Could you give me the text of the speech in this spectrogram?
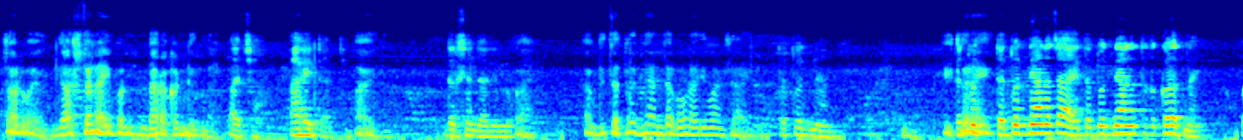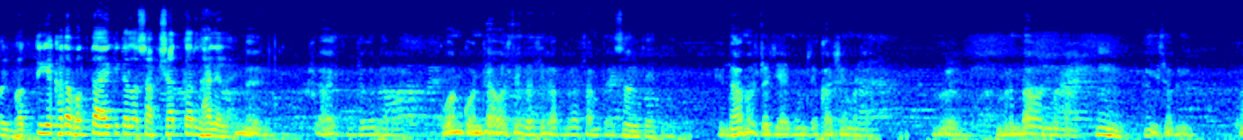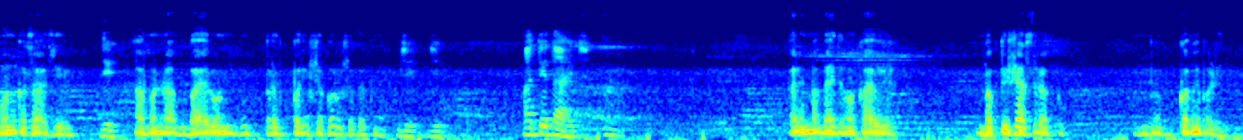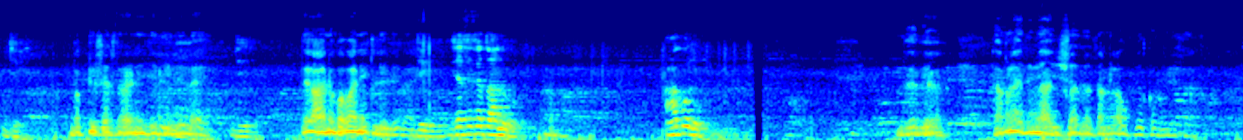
चालू आहे. जास्त नाही पण धारा खंडित नाही. अच्छा. आहेत आणखी. आहे दर्शन झालेले लोक आहेत. अगदी तत्वज्ञान जगवणारी माणसं आहेत. तत्वज्ञान इतकं तत्व नाही तत्वज्ञानाचं आहे तत्वज्ञान तर कळत नाही. पण भक्ती एखादा भक्त आहे की त्याला साक्षात्कार झालेला आहे? नाही. कोण कोणत्या अवस्थेत असेल आपल्याला सांगता येत सांगता येत नाही. ही धामष्टाची आहे तुमचे काशी म्हणा वृ- वृंदावन म्हणा हं. ही सगळी. कोण कसा असेल जी. आपण बाहेरून प्र परीक्षा करू शकत नाही. जी जी. हा ते तर आहेच. आणि मग नाही तर मग काय होईल? भक्तिशास्त्र कमी पडेल. जी. भक्तिशास्त्राने जे लिहिलेलं आहे जी. ते अनुभवानेच लिहिलेलं आहे. जी. ज्याचा त्याचा अनुभव. हा. बोलू. चांगला आहे तुम्ही आयुष्याचा चांगला उपयोग करून घेता.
